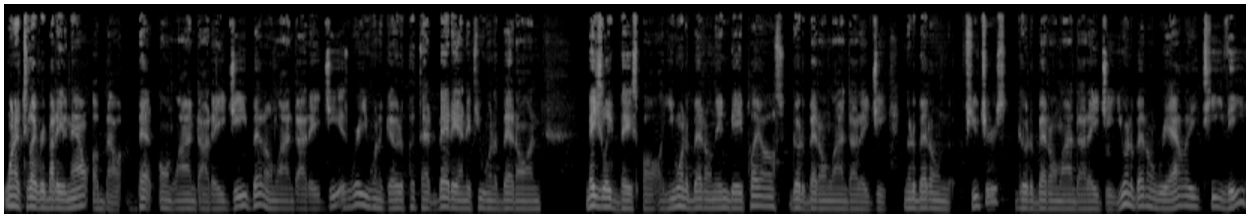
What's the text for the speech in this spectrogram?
Want to tell everybody now about betonline.ag. Betonline.ag is where you want to go to put that bet in if you want to bet on Major League Baseball. You want to bet on the NBA playoffs? Go to betonline.ag. You want to bet on futures? Go to betonline.ag. You want to bet on reality TV?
